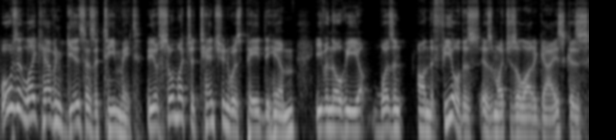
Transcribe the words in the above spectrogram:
What was it like having Giz as a teammate? You know, so much attention was paid to him, even though he wasn't on the field as as much as a lot of guys because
